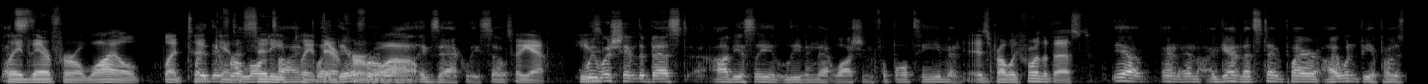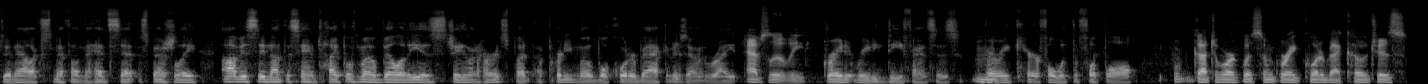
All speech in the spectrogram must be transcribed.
Played there for a while, went to played there Kansas for a long City, time, played, there, for, a while. Exactly. So, So yeah, we wish him the best, obviously, leaving that Washington football team. And is probably for the best. Yeah, and, and again, that's the type of player I wouldn't be opposed to an Alex Smith on the headset, especially, obviously, not the same type of mobility as Jalen Hurts, but a pretty mobile quarterback in his own right. Absolutely. Great at reading defenses, Mm-hmm. very careful with the football. Got to work with some great quarterback coaches.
